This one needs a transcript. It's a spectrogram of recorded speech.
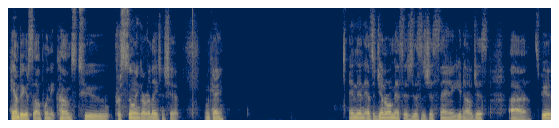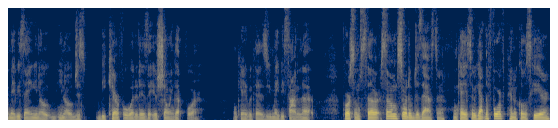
handle yourself when it comes to pursuing a relationship. Okay. And then as a general message, this is just saying, you know, just uh, spirit maybe saying, you know, you know, just be careful what it is that you're showing up for, okay? Because you may be signing up for some some sort of disaster, okay? So we got the fourth pentacles here,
